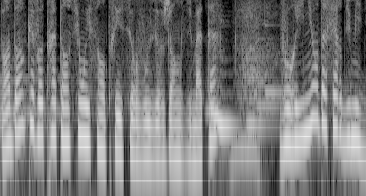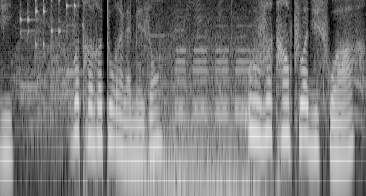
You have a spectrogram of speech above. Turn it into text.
Pendant que votre attention est centrée sur vos urgences du matin, vos réunions d'affaires du midi, votre retour à la maison ou votre emploi du soir,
